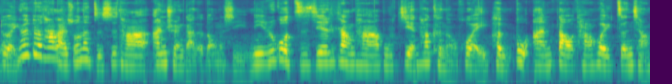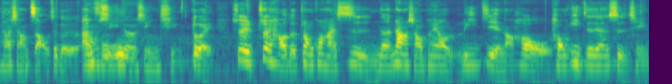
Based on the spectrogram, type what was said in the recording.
对，因为对他来说。那只是他安全感的东西。你如果直接让他不见，他可能会很不安，到他会增强他想找这个安抚物的心情。对，所以最好的状况还是能让小朋友理解，然后同意这件事情。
